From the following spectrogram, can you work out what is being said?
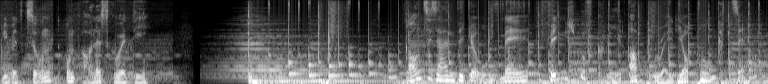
Bleibt gesund und alles Gute. Ganze Sendungen und mehr findest du auf queerupradio.ch.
